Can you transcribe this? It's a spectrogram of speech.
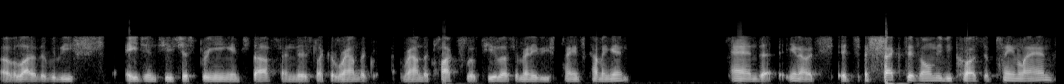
of a lot of the relief agencies just bringing in stuff, and there's like around the around the clock flotillas of many of these planes coming in. And uh, you know, it's it's effective only because the plane lands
